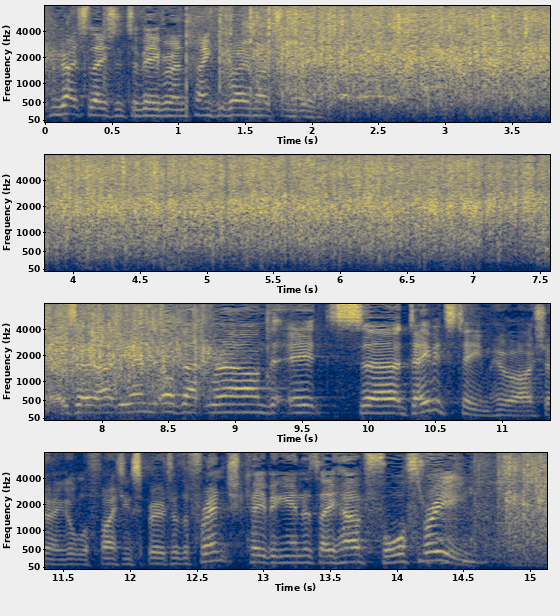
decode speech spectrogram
congratulations to Viva, and thank you very much indeed. So at the end of that round, it's uh, David's team who are showing all the fighting spirit of the French, caving in as they have 4-3. And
